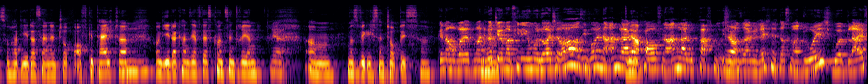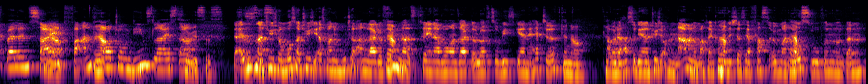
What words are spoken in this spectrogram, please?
So hat jeder seinen Job aufgeteilt ja, und jeder kann sich auf das konzentrieren, ähm, was wirklich sein Job ist. Genau, weil man hört ja immer viele junge Leute, oh, sie wollen eine Anlage Mhm. Kaufen, eine Anlage pachten. Wo ich immer sage, rechnet das mal durch. Work-Life-Balance, Zeit. Verantwortung, Dienstleister. So ist es. Da ist es natürlich, man muss natürlich erstmal eine gute Anlage finden Ja. als Trainer, wo man sagt, er läuft so, wie ich es gerne hätte. Genau. genau. Aber da hast du dir natürlich auch einen Namen gemacht, dann kann man Ja. sich das ja fast irgendwann Ja. aussuchen und dann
